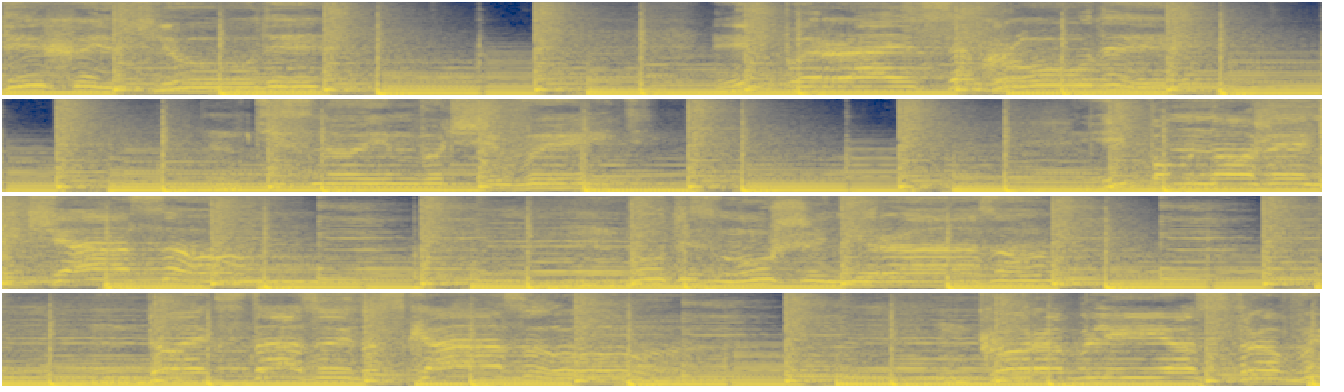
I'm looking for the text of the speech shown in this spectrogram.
дихають люди і впираються в груди, тісно їм вочевидь, і помножені часом. Бути змушені разом. До екстазу і до сказу, кораблі острови.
